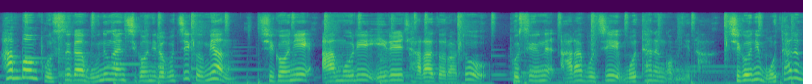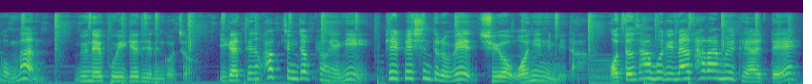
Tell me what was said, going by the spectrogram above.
한번 보스가 무능한 직원이라고 찍으면 직원이 아무리 일을 잘하더라도 보스는 알아보지 못하는 겁니다. 직원이 못하는 것만 눈에 보이게 되는 거죠. 이 같은 확증적 평행이 필패 신드롬의 주요 원인입니다. 어떤 사물이나 사람을 대할 때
